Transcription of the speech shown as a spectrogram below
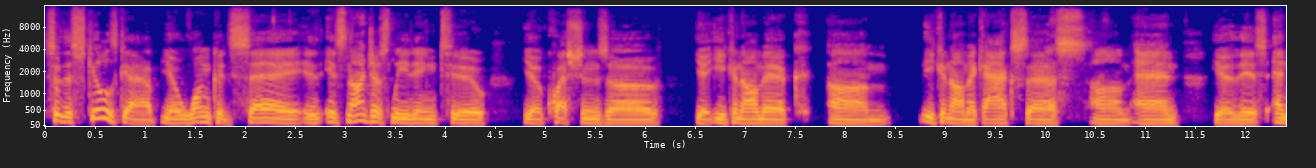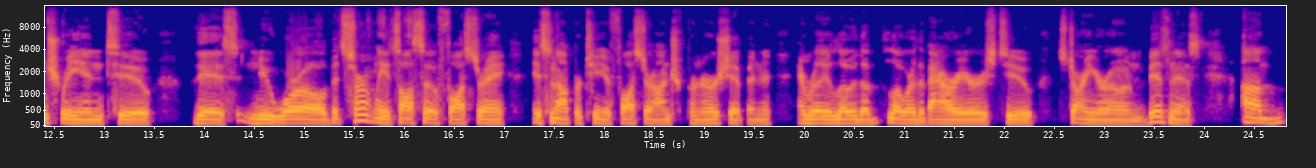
so the skills gap, you know, one could say it's not just leading to you know, questions of yeah, economic um, economic access um, and you know this entry into this new world, but certainly it's also fostering it's an opportunity to foster entrepreneurship and and really lower the lower the barriers to starting your own business. Um,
